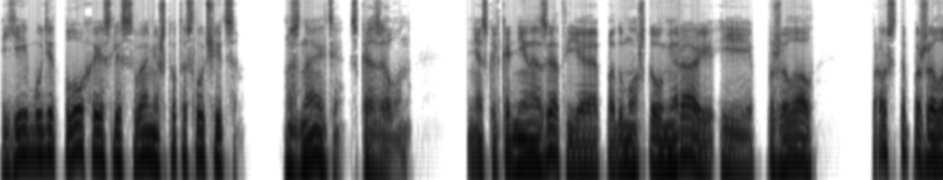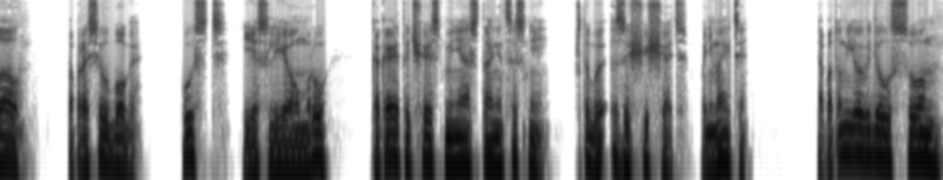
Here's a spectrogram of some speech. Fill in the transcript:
Ей будет плохо, если с вами что-то случится. Знаете, — сказал он, — несколько дней назад я подумал, что умираю, и пожелал, просто пожелал, попросил Бога, пусть, если я умру, какая-то часть меня останется с ней, чтобы защищать, понимаете? А потом я увидел сон,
